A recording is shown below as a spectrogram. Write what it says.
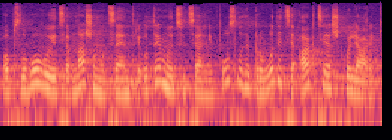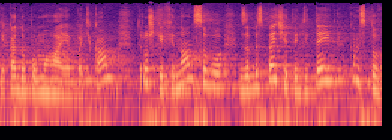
обслуговуються в нашому центрі, отримують соціальні послуги, проводиться акція Школярик, яка допомагає батькам трошки фінансово забезпечити дітей канцтоварами.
